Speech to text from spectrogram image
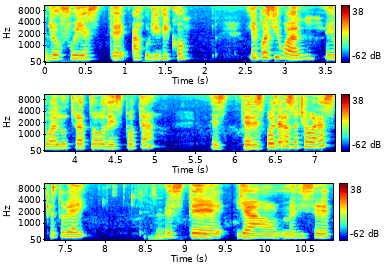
Yo fui este, a jurídico y pues igual, igual un trato déspota. Este, después de las ocho horas que estuve ahí, este, ya me dice,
